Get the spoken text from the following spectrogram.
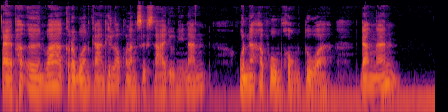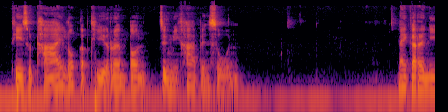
แต่เผอิญว่ากระบวนการที่เรากำลังศึกษาอยู่นี้นั้น อุณหภูมิคงตัว ดังนั้น t สุดท้ายลบกับ t เริ่มต้นจึงมีค่าเป็นศูนย์ในกรณี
